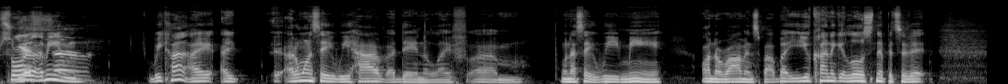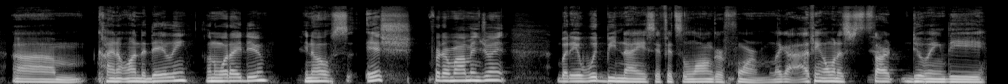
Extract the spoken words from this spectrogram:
So Yes, I mean, sir. we kind of I I I don't want to say we have a day in the life. Um, when I say we, me on the ramen spot, but you kind of get little snippets of it, um, kind of on the daily on what I do, you know, ish for the ramen joint. But it would be nice if it's a longer form. Like I think I want to start doing the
